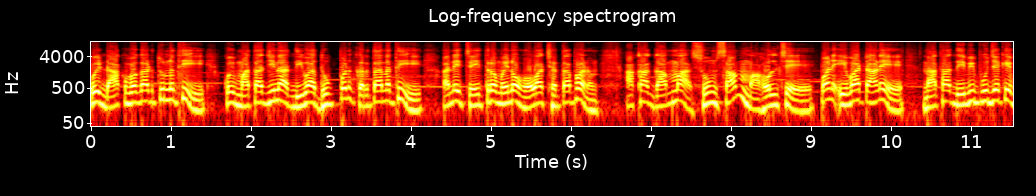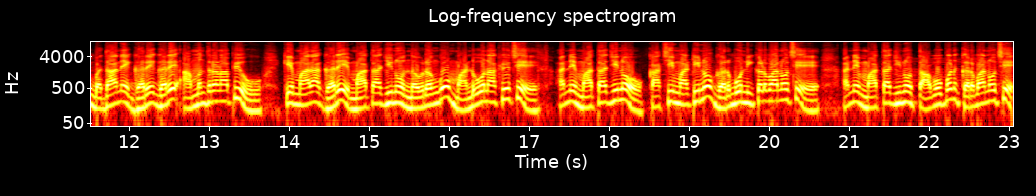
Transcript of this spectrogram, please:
કોઈ ડાક વગાડતું નથી, કોઈ માતાજીના દીવા ધૂપ પણ કરતા નથી અને ચૈત્ર મહિનો હોવા છતાં પણ આખા ગામમાં સુમસામ માહોલ છે. પણ એવા ટાણે નાથા દેવી પૂજકે બધાને ઘરે ઘરે આમંત્રણ આપ્યું કે મારા ઘરે માતાજીનો નવરંગો માંડવો નાખ્યો છે અને માતાજીનો કાચી માટીનો ગરબો નીકળવાનો છે અને માતાજીનો તાવો પણ કરવાનો છે.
